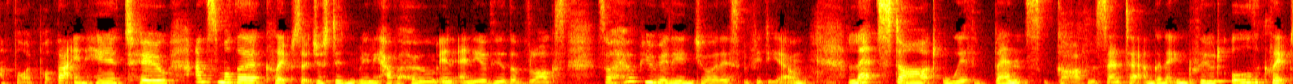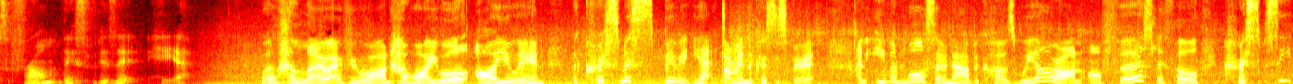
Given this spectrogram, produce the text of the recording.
I thought I'd put that in here too, and some other clips that just didn't really have a home in any of the other vlogs. So I hope you really enjoy this video. Let's start with Bent's Garden Centre. I'm going to include all the clips from this visit here. Well, hello everyone. How are you all? Are you in the Christmas spirit yet? I'm in the Christmas spirit and even more so now because we are on our first little Christmassy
